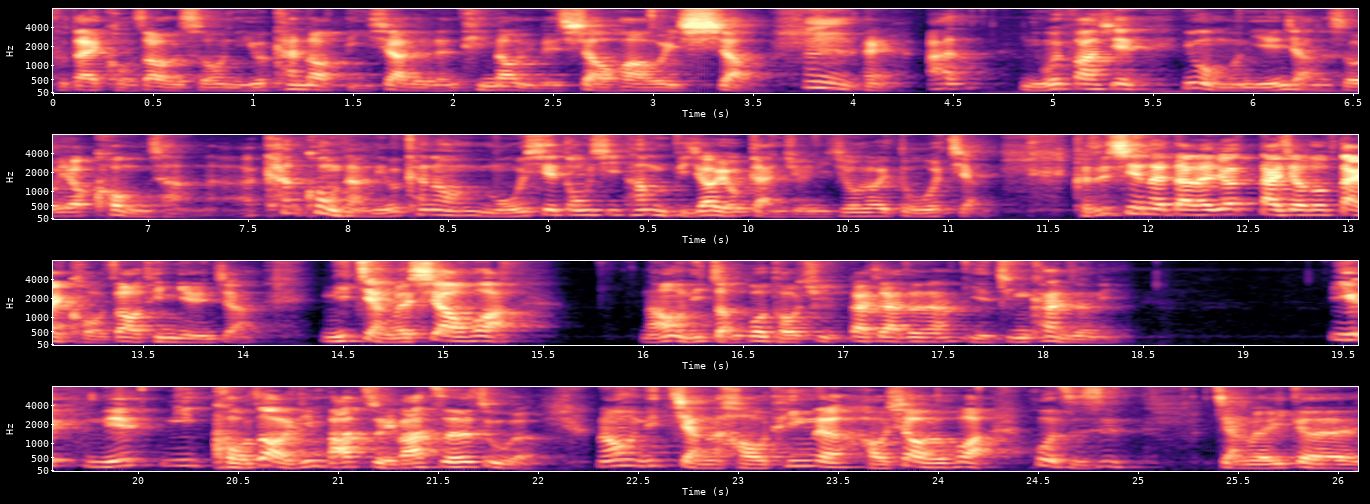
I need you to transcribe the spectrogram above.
不戴口罩的时候，你会看到底下的人听到你的笑话会笑，嗯，哎啊，你会发现，因为我们演讲的时候要控场啊，看控场，你会看到某一些东西，他们比较有感觉，你就会多讲。可是现在大家就大家都戴口罩听演讲，你讲了笑话，然后你转过头去，大家都这样眼睛看着你。你你你口罩已经把嘴巴遮住了，然后你讲了好听的好笑的话，或者是讲了一个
